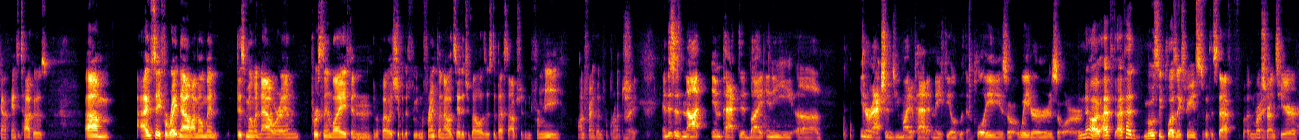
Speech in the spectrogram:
kind of fancy tacos. Um, I'd say for right now, my moment, this moment now, where I am personally in life and with my relationship with the food in Franklin, I would say that Chavela's is the best option for me on Franklin for brunch. right. And this is not impacted by any uh, interactions you might have had at Mayfield with employees or waiters or No, I've I've had mostly pleasant experiences with the staff in Right. restaurants here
